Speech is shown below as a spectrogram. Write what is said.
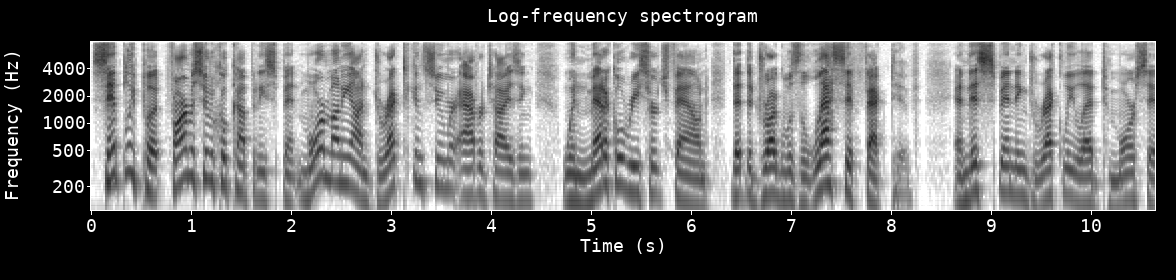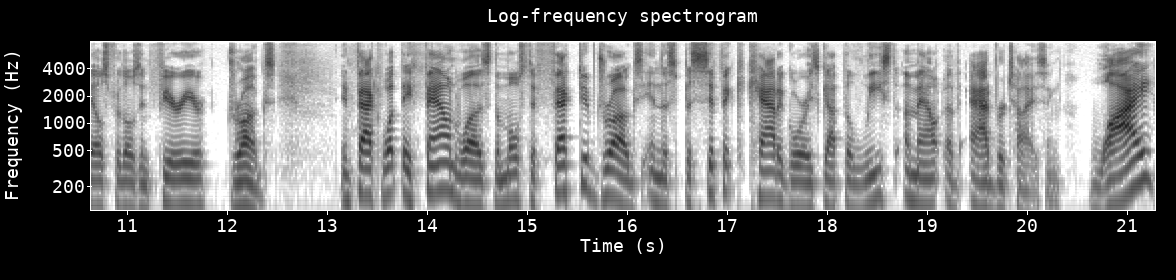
Simply put, pharmaceutical companies spent more money on direct to consumer advertising when medical research found that the drug was less effective, and this spending directly led to more sales for those inferior drugs. In fact, what they found was the most effective drugs in the specific categories got the least amount of advertising. Why?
